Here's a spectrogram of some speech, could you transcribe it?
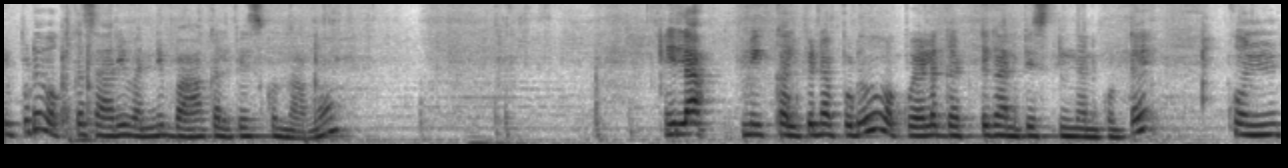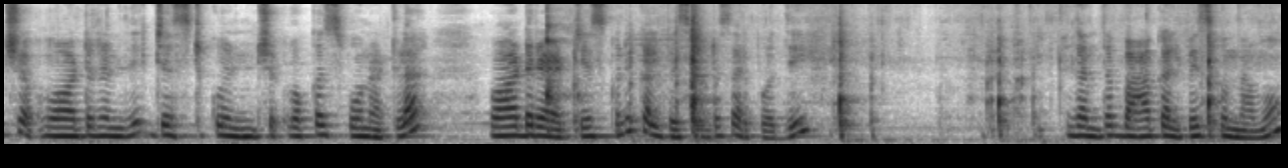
ఇప్పుడు ఒక్కసారి ఇవన్నీ బాగా కలిపేసుకుందాము. ఇలా మీకు కలిపినప్పుడు ఒకవేళ గట్టిగా అనిపిస్తుంది అనుకుంటే కొంచెం వాటర్ అనేది జస్ట్ కొంచెం ఒక స్పూన్ అట్లా వాటర్ యాడ్ చేసుకుని కలిపేసుకుంటే సరిపోద్ది. ఇదంతా బాగా కలిపేసుకుందాము.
